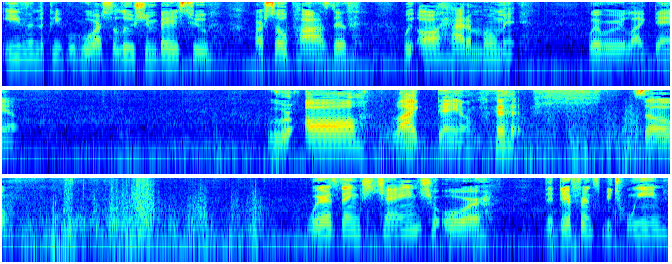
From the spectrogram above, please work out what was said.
Even the people who are solution based, who are so positive, we all had a moment where we were like, damn, we were all like, damn. so, where things change, or the difference between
